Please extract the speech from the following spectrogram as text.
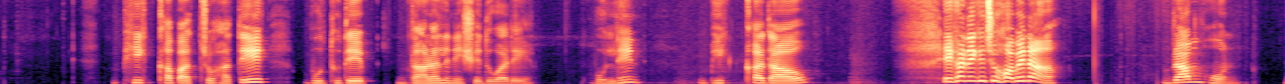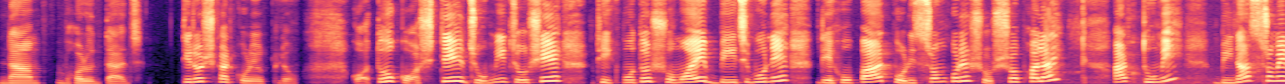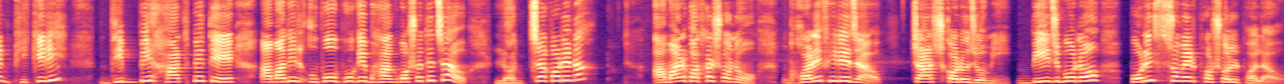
ভিক্ষাপাত্র হাতে বুদ্ধদেব দাঁড়ালেন এসে দুয়ারে। বললেন, ভিক্ষা দাও। এখানে কিছু হবে না? ব্রাহ্মণ, নাম ভরদ্বাজ। তিরস্কার করে উঠল। কত কষ্টে জমি চষে ঠিকমতো সময়ে বীজ বুনে দেহপাত পরিশ্রম করে শস্য ফলায়। আর তুমি বিনাশ্রমের ভিকিরি দিব্যি হাত পেতে আমাদের উপভোগে ভাগ বসাতে চাও? লজ্জা করে না? আমার কথা শোনো, ঘরে ফিরে যাও, চাষ করো জমি, বীজ বোনো, পরিশ্রমের ফসল ফলাও।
